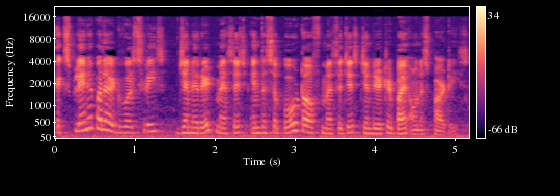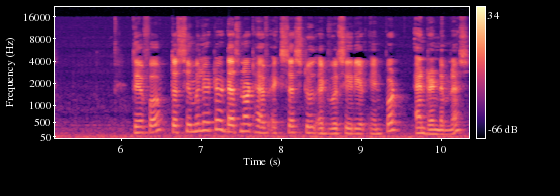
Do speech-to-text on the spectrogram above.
explainable adversaries generate message in the support of messages generated by honest parties. Therefore, the simulator does not have access to adversarial input and randomness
